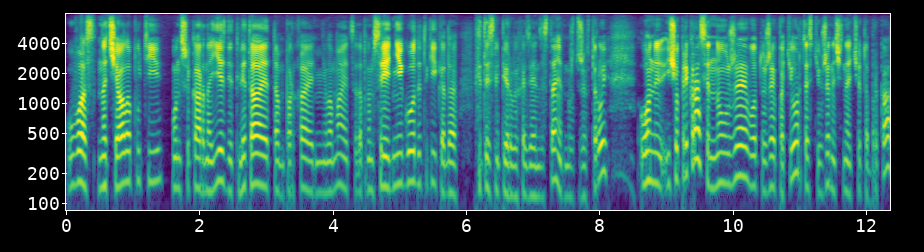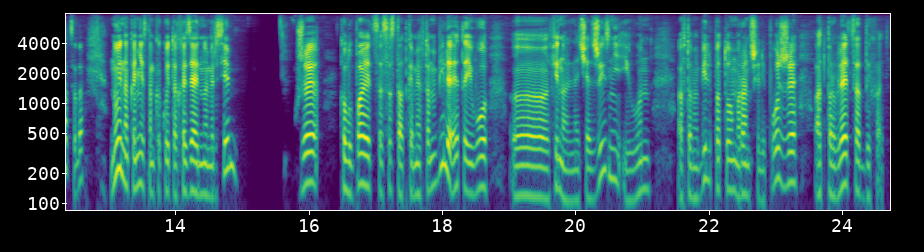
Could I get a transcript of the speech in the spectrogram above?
у вас начало пути, он шикарно ездит, летает, там порхает, не ломается, да, потом средние годы такие, когда, это если первый хозяин застанет, может уже второй, он еще прекрасен, но уже вот уже потертости, уже начинает что-то брыкаться, да, ну и наконец там какой-то хозяин номер 7 уже колупается с остатками автомобиля. Это его э, финальная часть жизни, и он, автомобиль потом, раньше или позже, отправляется отдыхать.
